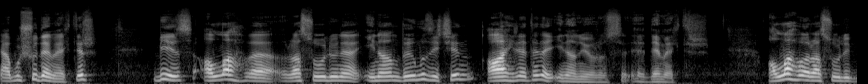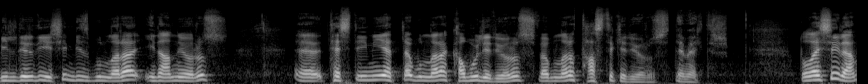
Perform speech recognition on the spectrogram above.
Yani bu şu demektir. Biz Allah ve Resulüne inandığımız için ahirete de inanıyoruz e, demektir. Allah ve Resulü bildirdiği için biz bunlara inanıyoruz e, teslimiyetle bunlara kabul ediyoruz ve bunları tasdik ediyoruz demektir. Dolayısıyla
